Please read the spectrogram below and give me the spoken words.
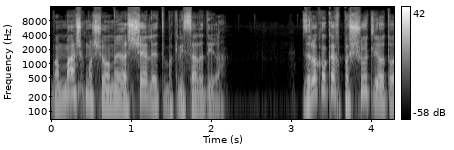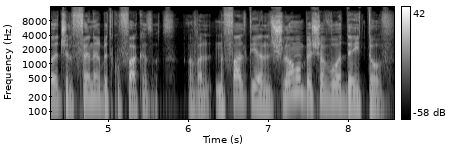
ממש כמו שאומר השלט בכניסה לדירה. זה לא כל כך פשוט להיות אוהד של פנר בתקופה כזאת, אבל נפלתי על שלמה בשבוע די טוב.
